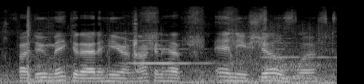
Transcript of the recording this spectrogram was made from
If I do make it out of here, I'm not gonna have any shells left.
